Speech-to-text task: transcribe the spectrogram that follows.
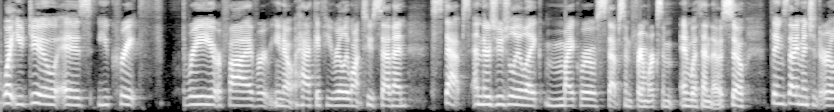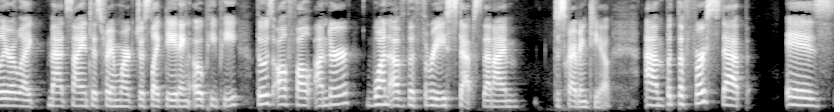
what you do is you create th- three or five or, you know, heck, if you really want to, seven steps and there's usually like micro steps and frameworks and in within those. So things that i mentioned earlier like mad scientist framework just like dating opp those all fall under one of the three steps that i'm describing to you. Um, but the first step is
